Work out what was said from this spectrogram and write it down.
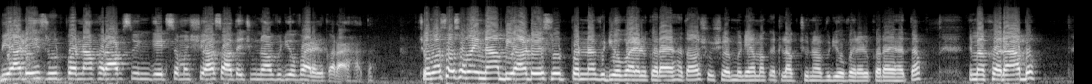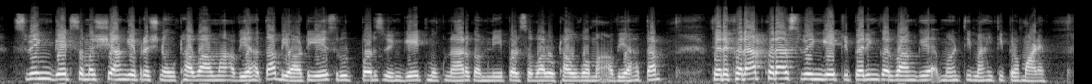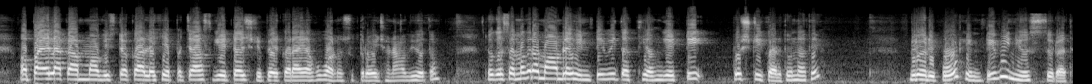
BRTS root पर ना खराब स्विंग गेट समस्या સાથે જુના વિડિયો વાયરલ કરાયા હતા ચોમાસા સમય ના બીઆરટીએસ રૂટ પર ના વિડિયો વાયરલ કરાયા હતા સોશિયલ મીડિયા માં કેટ લાગ જુના વિડિયો વાયરલ કરાયા હતા તેમાં ખરાબ स्विंग गेट સમસ્યા અંગે પ્રશ્ન ઉઠાવવામાં આવ્યા હતા બીઆરટીએસ રૂટ પર સ્વિંગ ગેટ મુકનાર કંપની પર સવાલ ઉઠાવવામાં આવ્યા હતા ત્યારે ખરાબ ખરા સ્વિંગ ગેટ રિપેરિંગ કરવા અંગે માહિતી પ્રમાણે અપાયેલા કામમાં 20% લેખે 50 ગેટ જ રિપેર કરાયા હોવાનું সূত্র એ જણાવ્યું હતો તો કે સમગ્ર મામલે હિંટીવી તથ્ય અંગે ટી પુષ્ટિ કરતું ન હતું bureau report Hind TV news Surat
